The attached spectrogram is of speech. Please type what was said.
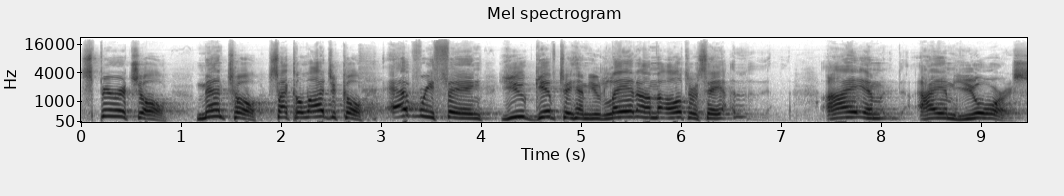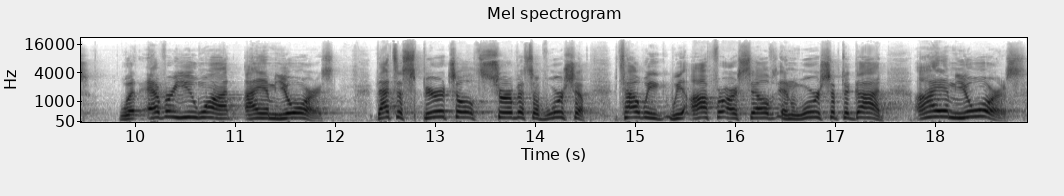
spiritual, mental, psychological, everything you give to him. You lay it on the altar and say, I am, I am yours. Whatever you want, I am yours. That's a spiritual service of worship. It's how we, we offer ourselves in worship to God. I am yours.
